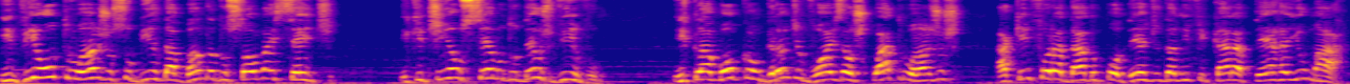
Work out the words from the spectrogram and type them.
E vi outro anjo subir da banda do sol nascente, e que tinha o selo do Deus vivo, e clamou com grande voz aos quatro anjos, a quem fora dado o poder de danificar a terra e o mar,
